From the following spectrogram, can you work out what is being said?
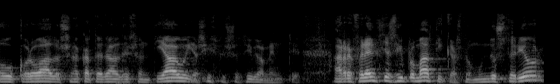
ou coroados na Catedral de Santiago e así sucesivamente. As referencias diplomáticas do mundo exterior,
